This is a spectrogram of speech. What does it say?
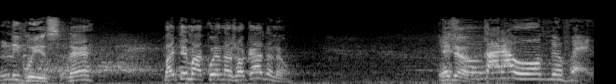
Linguiça, né? Vai ter maconha na jogada, não? Eu sou um cara homem, meu velho.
